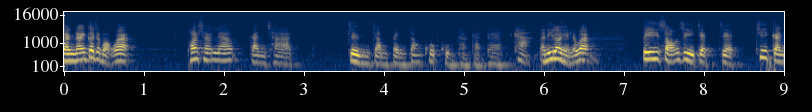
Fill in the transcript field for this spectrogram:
ดังนั้นก็จะบอกว่า เพราะฉะนั้นแล้วกัญชาจึงจำเป็นต้องควบคุมทางการแพทย์ค่ะอันนี้เราเห็นแล้วว่า ปี 2477 ที่กัญ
